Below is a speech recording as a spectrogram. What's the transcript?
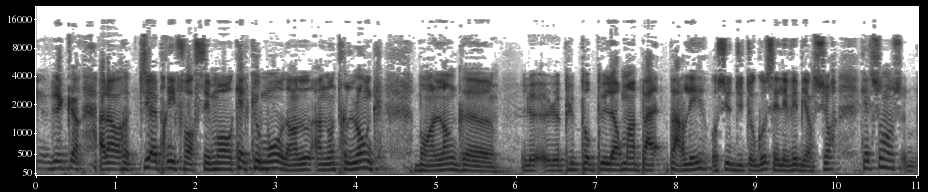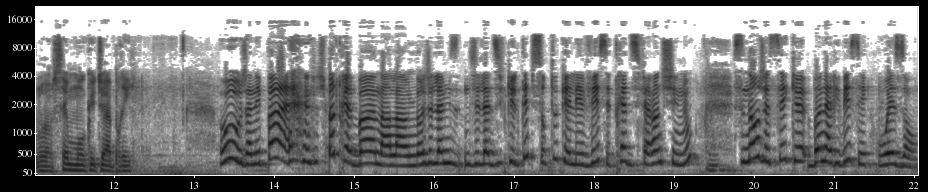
D'accord. Alors, tu as appris forcément quelques mots en notre langue. Bon, en langue euh, le, plus populairement pa- parlé au sud du Togo, c'est l'évé, bien sûr. Quels sont euh, ces mots que tu as appris? Oh, j'en ai pas, je suis pas très bonne en langue, donc j'ai de la, j'ai de la difficulté, puis surtout que les V, c'est très différent de chez nous. Sinon, je sais que bonne arrivée, c'est Ouaison.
